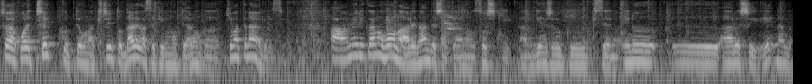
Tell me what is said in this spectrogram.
じゃあこれチェックっていうものはきちんと誰が責任を持ってやるのか決まってないわけですよ。あアメリカの方のあれ何でしたっけ？あの組織あの原子力規制の NRC えなんだ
